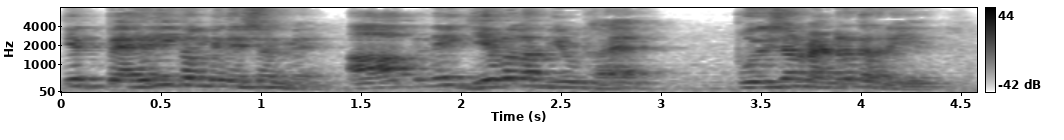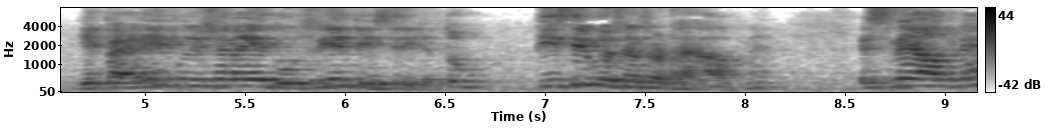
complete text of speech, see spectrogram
कि पहली कॉम्बिनेशन में आपने ये वाला बी उठाया पोजिशन मैटर कर रही है। ये पहली पोजिशन है, ये दूसरी है, तीसरी है। तो तीसरी पोजीशन से उठाया आपने। इसमें आपने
